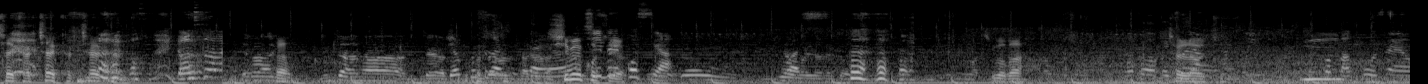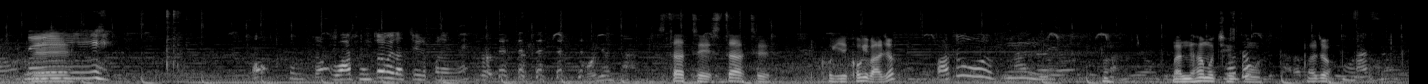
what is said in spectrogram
찰칵 찰칵 찰칵. 연사. 제가 자. 문자 하나 제가 몇 코스 가실까요? 11 코스요. 11코스야. 관련해서 찍어봐. 잘 나올지. 한번 맛보 오세요. 네. 어? 동점? 와 동점에다 찍을 뻔했네. 어이없나? 스타트 스타트. 거기 거기 맞아? 맞아 여기. 맞네 하모체육공원. 맞아. 맞습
